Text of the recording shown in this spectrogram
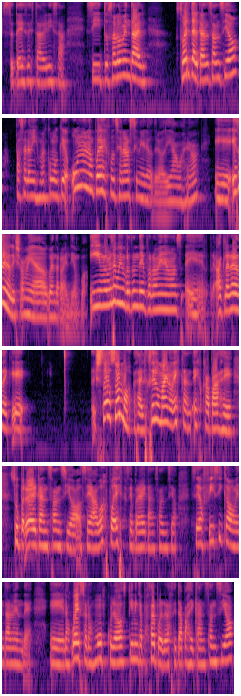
se te desestabiliza. Si tu salud mental suelta el cansancio, pasa lo mismo. Es como que uno no puede funcionar sin el otro, digamos, ¿no? Eh, eso es lo que yo me he dado cuenta con el tiempo. Y me parece muy importante, por lo menos, eh, aclarar de que somos, o sea, el ser humano es, es capaz de superar el cansancio, o sea, vos podés superar el cansancio, sea física o mentalmente. Eh, los huesos, los músculos tienen que pasar por las etapas de cansancio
